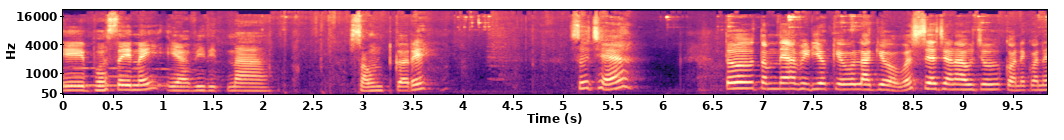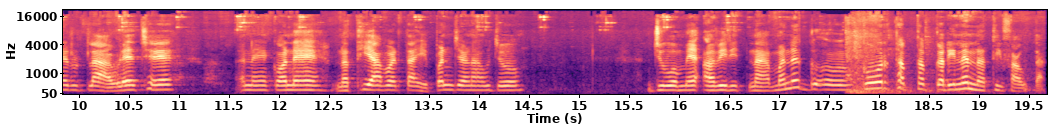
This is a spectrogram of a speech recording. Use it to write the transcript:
એ ભસે નહીં, એ આવી રીતના સાઉન્ડ કરે. શું છે? તો તમને આ વીડિયો કેવો લાગ્યો અવશ્ય જણાવજો. કોને કોને રોટલા આવડે છે અને કોને નથી આવડતા એ પણ જણાવજો. જુઓ મેં આવી રીતના મને ગોર થપથપ કરીને નથી ફાવતા.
